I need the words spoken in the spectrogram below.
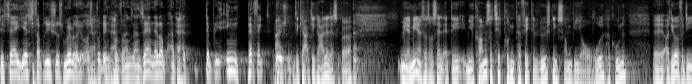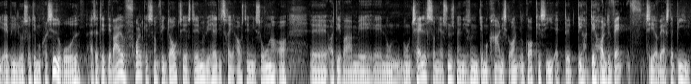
Det sagde Jes Fabricius Møller jo også ja, på den ja. konference. Han sagde netop, at, ja. at der bliver ingen perfekt løsning. Nej, det kan, det kan aldrig lade sig gøre. Ja. Men jeg mener så trods alt, at det, vi er kommet så tæt på den perfekte løsning, som vi overhovedet har kunnet. Øh, og det var fordi, at vi lå så demokratiet råde. Altså det, det var jo folket, som fik lov til at stemme. Vi havde de tre afstemningszoner, og, øh, og det var med øh, nogle, nogle tal, som jeg synes, man i sådan en demokratisk ånd jo godt kan sige, at det, det holdte vand til at være stabil.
